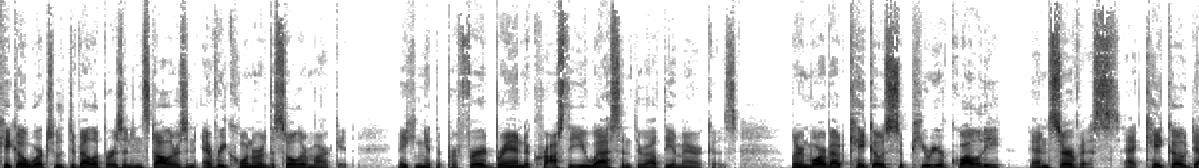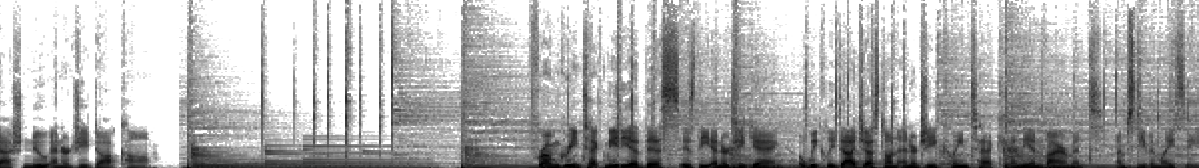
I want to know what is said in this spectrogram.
Kaco works with developers and installers in every corner of the solar market making it the preferred brand across the US and throughout the Americas. Learn more about Kaco's superior quality and service at kaco-newenergy.com. From Greentech Media, this is The Energy Gang, a weekly digest on energy, clean tech, and the environment. I'm Stephen Lacey.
